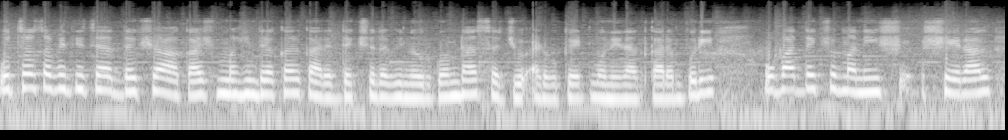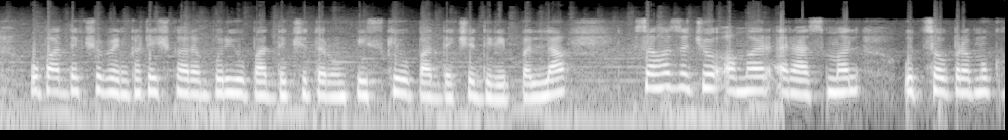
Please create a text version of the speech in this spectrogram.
उत्सव समितीचे अध्यक्ष आकाश महिंद्रकर कार्याध्यक्ष नवीन उरगोंडा सचिव ॲडव्होकेट मुनीनाथ कारंपुरी उपाध्यक्ष मनीष शेराल उपाध्यक्ष व्यंकटेश कारंपुरी उपाध्यक्ष तरुण पिस्के उपाध्यक्ष दिलीप पल्ला सहसचिव अमर रासमल उत्सव प्रमुख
